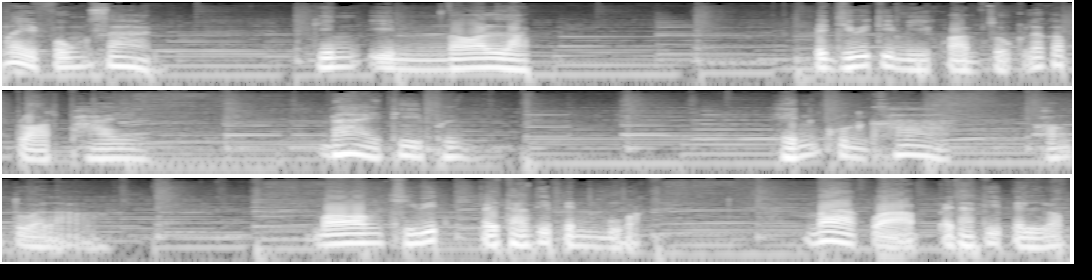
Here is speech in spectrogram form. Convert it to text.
ไม่ฟุ้งซ่านกินอิ่มนอนหลับ เป็นชีวิตที่มีความสุขแล้วก็ปลอดภัยได้ที่พึ่ง เห็นคุณค่าของตัวเรา มองชีวิตไปทางที่เป็นบวก มากกว่าไปทางที่เป็นลบ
